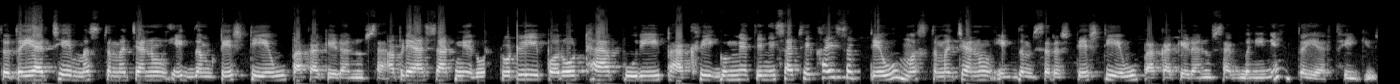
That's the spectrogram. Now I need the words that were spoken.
તો તૈયાર છે મસ્ત મજાનું, એકદમ ટેસ્ટી એવું પાકા કેળાનું શાક. આપણે આ શાકને રોટલી, પરોઠા, પૂરી, ભાખરી ગમે તેની સાથે ખાઈ શકીએ તેવું મસ્ત મજાનું, એકદમ સરસ ટેસ્ટી એવું પાકા કેળાનું શાક બનીને તૈયાર થઈ ગયું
